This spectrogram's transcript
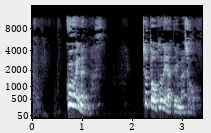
ッ。こういう風になります。ちょっと音でやってみましょう。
